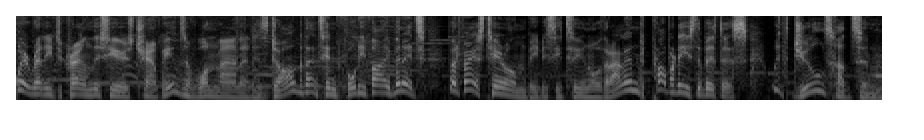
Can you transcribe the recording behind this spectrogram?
We're ready to crown this year's champions of One Man and His Dog. That's in 45 minutes. But first, here on BBC Two Northern Ireland, Properties the Business with Jules Hudson.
